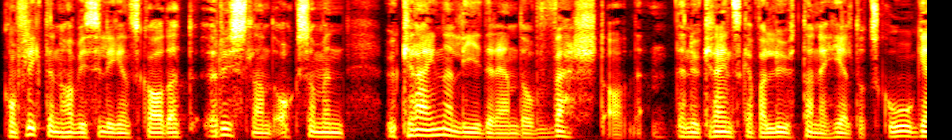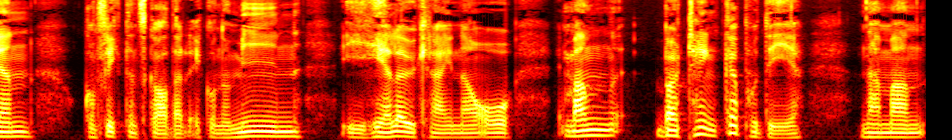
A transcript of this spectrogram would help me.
Konflikten har visserligen skadat Ryssland också men Ukraina lider ändå värst av den. Den ukrainska valutan är helt åt skogen, konflikten skadar ekonomin i hela Ukraina och man bör tänka på det när man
